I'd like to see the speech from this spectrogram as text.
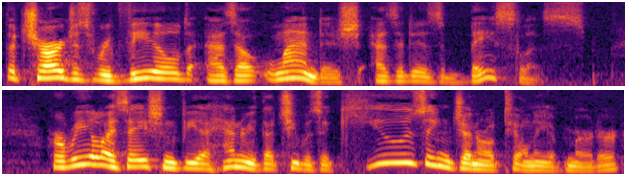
the charge is revealed as outlandish as it is baseless. Her realization via Henry that she was accusing General Tilney of murder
